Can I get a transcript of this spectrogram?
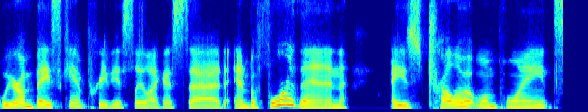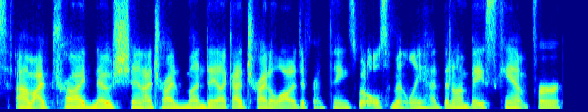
we were on Basecamp previously, like I said, and before then, I used Trello at one point. Um, I've tried Notion. I tried Monday. Like I tried a lot of different things, but ultimately had been on Basecamp for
